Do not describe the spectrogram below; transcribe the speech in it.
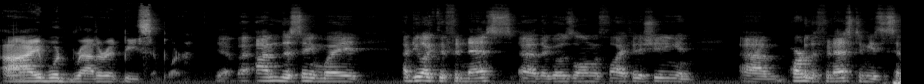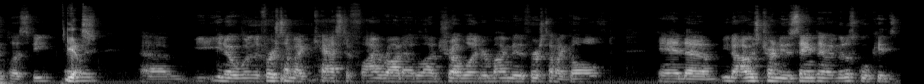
I would rather it be simpler. Yeah, but I'm the same way. I do like the finesse uh, that goes along with fly fishing, and um, part of the finesse to me is the simplicity. Yes. Um, you know, when the first time I cast a fly rod, I had a lot of trouble. It reminded me of the first time I golfed, and um, you know, I was trying to do the same thing like middle school kids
